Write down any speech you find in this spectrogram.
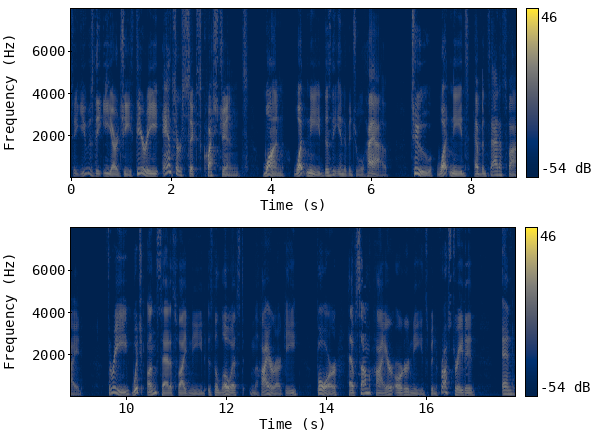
To use the ERG theory, answer six questions. 1. What need does the individual have? 2. What needs have been satisfied? 3. Which unsatisfied need is the lowest in the hierarchy? 4. Have some higher order needs been frustrated? And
